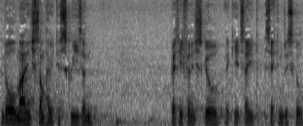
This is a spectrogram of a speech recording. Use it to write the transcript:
and all managed somehow to squeeze in. Betty finished school at Gateside Secondary School.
